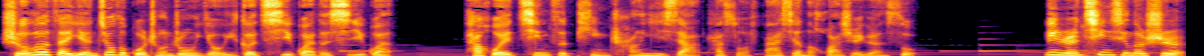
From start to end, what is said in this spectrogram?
舍勒在研究的过程中有一个奇怪的习惯，他会亲自品尝一下他所发现的化学元素。令人庆幸的是，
